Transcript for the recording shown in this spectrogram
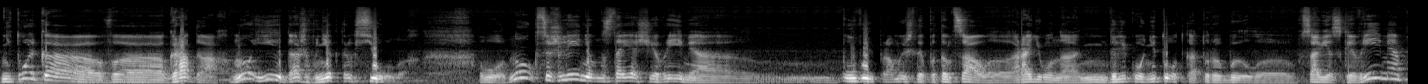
не только в городах, но и даже в некоторых селах. Вот. Но, к сожалению, в настоящее время, увы, промышленный потенциал района далеко не тот, который был э, в советское время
